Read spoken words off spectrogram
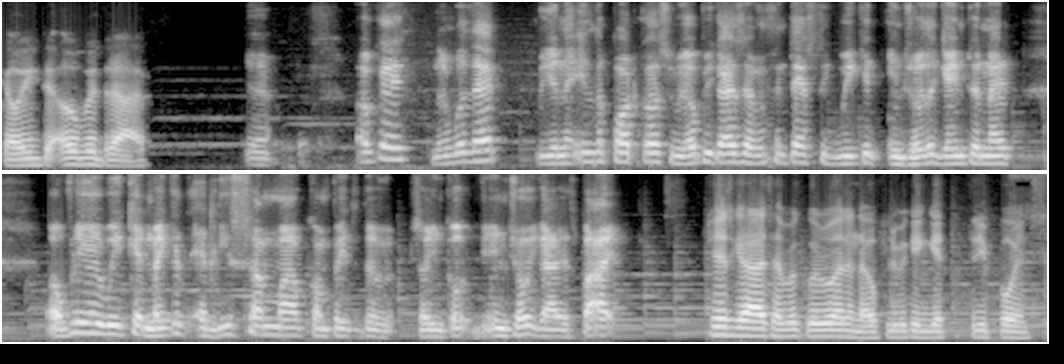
go into overdrive. Yeah. Okay, then with that, we're gonna end the podcast. We hope you guys have a fantastic weekend. Enjoy the game tonight. Hopefully, we can make it at least somehow uh, competitive. So you go enjoy, guys. Bye. Cheers, guys. Have a good one, and hopefully we can get three points.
